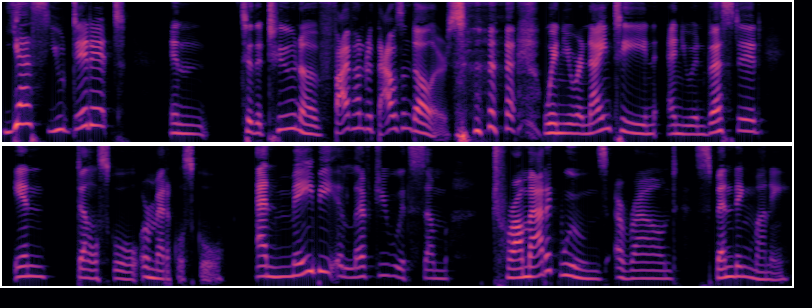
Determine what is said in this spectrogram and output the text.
Yes, you did it in to the tune of $500,000 when you were 19 and you invested in dental school or medical school. And maybe it left you with some traumatic wounds around spending money.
